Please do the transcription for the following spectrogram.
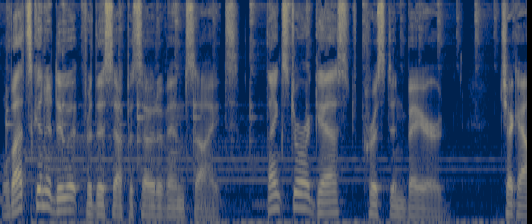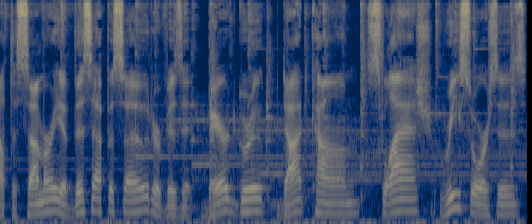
Well, that's going to do it for this episode of Insights. Thanks to our guest, Kristen Baird. Check out the summary of this episode or visit bairdgroup.com slash resources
